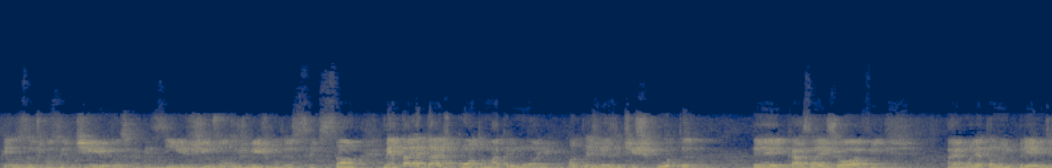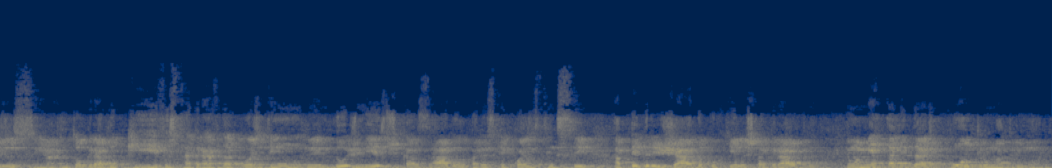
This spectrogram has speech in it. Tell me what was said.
Pílulas anticonceptivas, camisinhas, GIOS, outros meios de contracepção, mentalidade contra o matrimônio. Quantas vezes a gente escuta é, casais jovens, aí a mulher está no emprego e diz assim, ah, não estou grávida. O quê? Você está grávida agora, já tem é, dois meses de casada, ela parece que é quase tem que ser apedrejada porque ela está grávida. É uma mentalidade contra o matrimônio,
